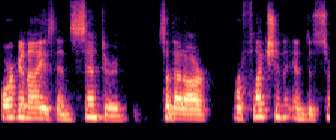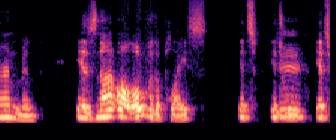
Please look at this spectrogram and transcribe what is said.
organized and centered so that our reflection and discernment is not all over the place it's it's mm. it's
